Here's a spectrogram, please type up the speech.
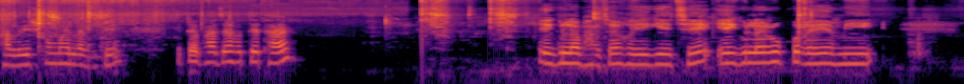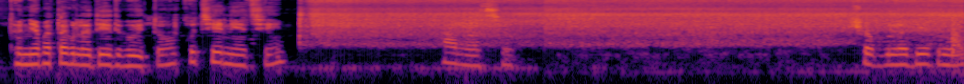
ভালোই সময় লাগবে। এটা ভাজা হতে থাক। এগুলা ভাজা হয়ে গিয়েছে। এইগুলার উপরে আমি ধনিয়া পাতাগুলো দিয়ে দেবো। তো কুচিয়ে নিয়েছি। আরও আছে সবগুলা দিয়ে দিলাম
